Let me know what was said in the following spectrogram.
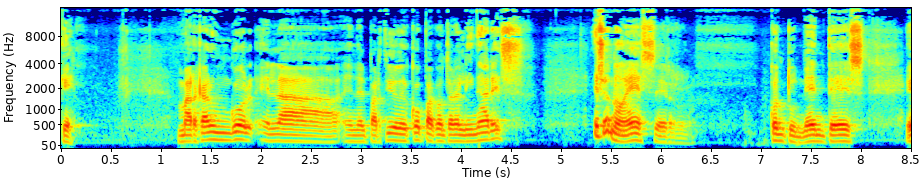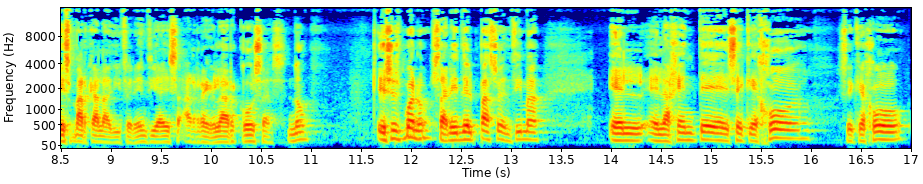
¿Qué? Marcar un gol en, la, en el partido de Copa contra el Linares, eso no es ser contundente, es es marcar la diferencia, es arreglar cosas. No. Eso es bueno, salir del paso. Encima, el, el agente se quejó, se quejó,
